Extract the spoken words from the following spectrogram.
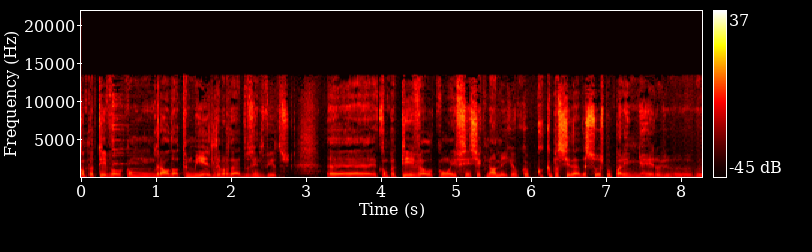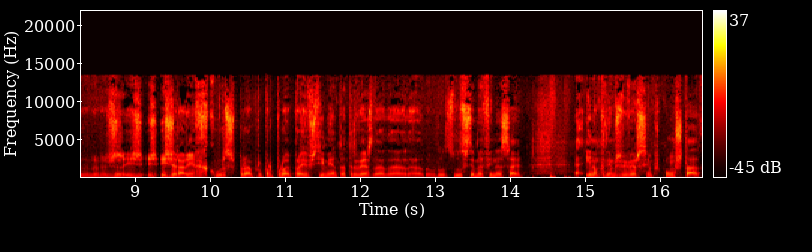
compatível com um grau de autonomia e de liberdade dos indivíduos, uh, compatível com a eficiência económica, com a capacidade das pessoas pouparem dinheiro uh, e, gerarem recursos para, para, para investimento através da, da, da, do, do, sistema financeiro. Uh, e não podemos viver sempre com um Estado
